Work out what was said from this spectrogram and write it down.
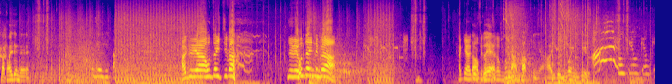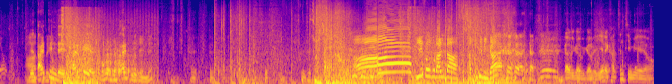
나 발견돼 여기 여기 있다. 가그야 혼자 있지 마. 얘 왜 혼자 있는 거야? 갈게 알고 있어. 나왜 가고 있어. 손이 안 바뀌냐 아 이거 2번이지 아, 여기 여기 여기 여기. 아, 얘 딸피인데 딸피 먹는 그 가지 딸피 있네. 아 뒤에서 오고 난리다. 같은 팀인가? 가비 가비 가비 얘네 같은 팀이에요.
